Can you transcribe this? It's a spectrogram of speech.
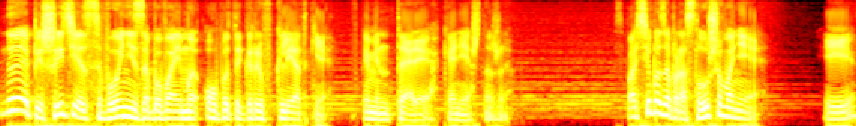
Ну и опишите свой незабываемый опыт игры в клетке. В комментариях, конечно же. Спасибо за прослушивание. И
